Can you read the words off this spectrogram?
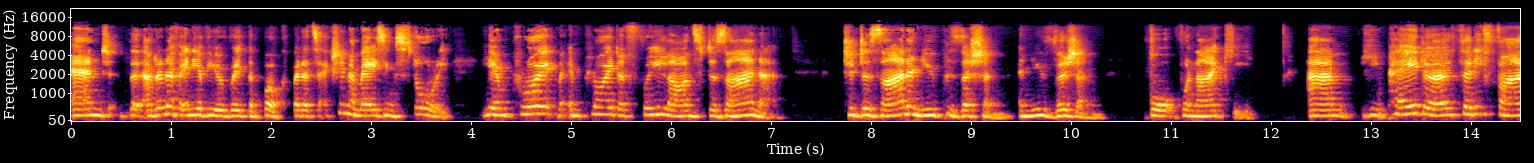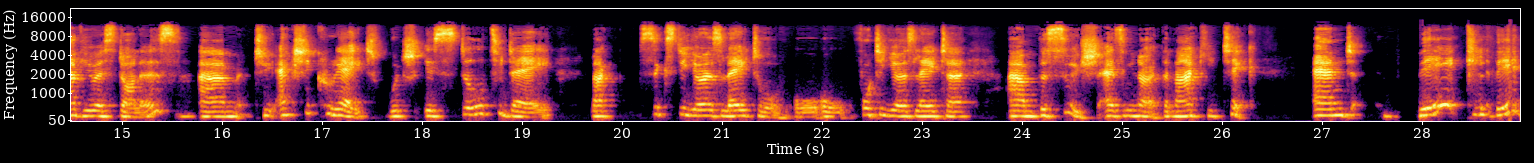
And the, i don't know if any of you have read the book but it's actually an amazing story. He employed employed a freelance designer to design a new position a new vision for for nike. Um, he paid her 35 us dollars um, to actually create which is still today like 60 years later or, or, or 40 years later um, the swoosh, as we know it, the Nike tick. And their, their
